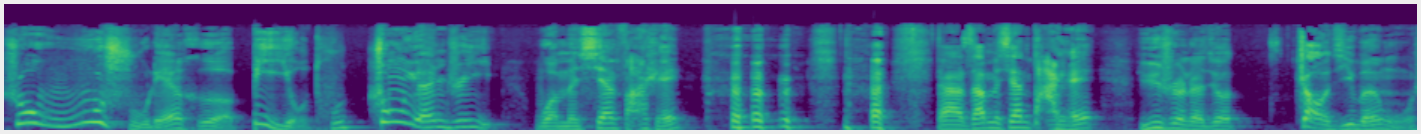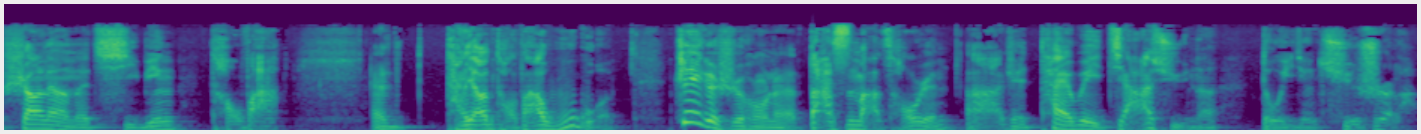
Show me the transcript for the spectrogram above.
说：“吴蜀联合，必有图中原之意。我们先伐谁？啊，咱们先打谁？于是呢，就召集文武商量呢，起兵讨伐。呃，他要讨伐吴国。这个时候呢，大司马曹仁啊，这太尉贾诩呢，都已经去世了。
